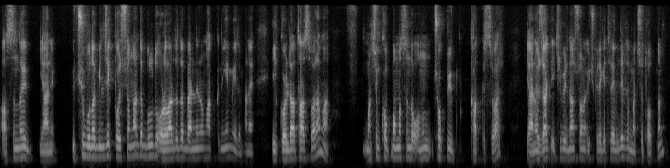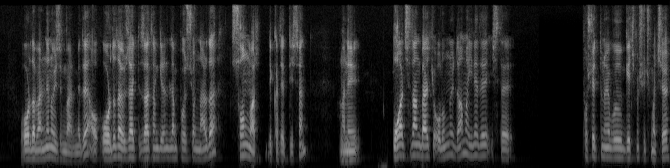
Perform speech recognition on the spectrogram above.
aslında yani üçü bulabilecek pozisyonlar da buldu. Oralarda da benden onun hakkını yemeyelim. Hani ilk golde hatası var ama maçın kopmamasında onun çok büyük katkısı var. Yani özellikle 2-1'den sonra 3-1'e getirebilirdi maçı Tottenham. Orada benden o izin vermedi. Orada da özellikle zaten girilen pozisyonlarda son var dikkat ettiysen. Hani Hı-hı. o açıdan belki olumluydu ama yine de işte Pochettino'ya bu geçmiş 3 maçı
